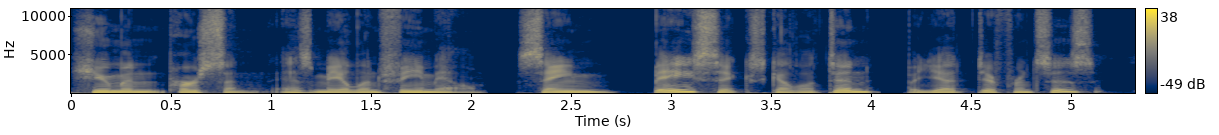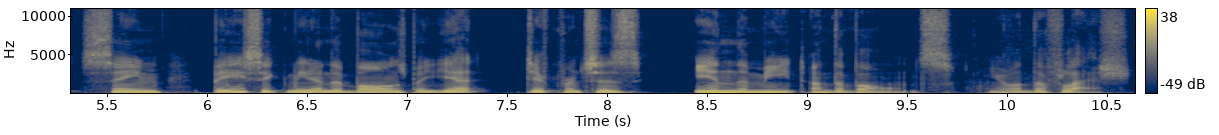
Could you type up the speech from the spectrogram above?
human person as male and female. Same basic skeleton, but yet differences. Same basic meat on the bones, but yet differences in the meat on the bones, you know, the flesh.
